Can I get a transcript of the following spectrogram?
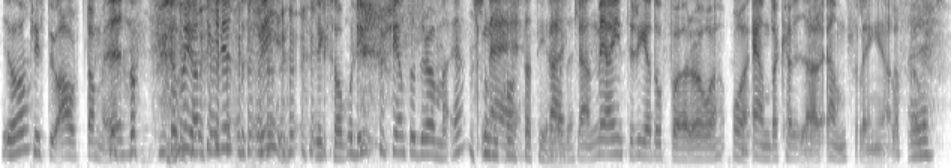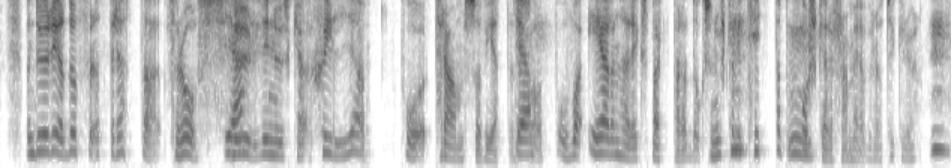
ja. tills du outade mig. ja, men jag tycker det är så fint, liksom. och det är inte för sent att drömma än som Nej, du konstaterade. verkligen, men jag är inte redo för att, att ändra karriär än så länge i alla fall. Nej. Men du är redo för att berätta för oss ja. hur vi nu ska skilja på trams och vetenskap ja. och vad är den här expertparadoxen? Hur ska vi titta på mm. forskare framöver då, tycker du? Mm.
